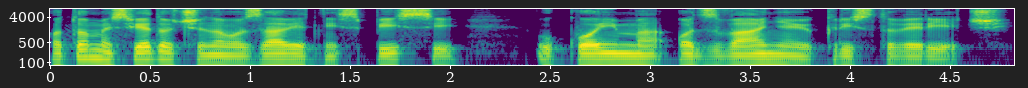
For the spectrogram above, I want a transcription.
O tome svjedoče novozavjetni spisi u kojima odzvanjaju Kristove riječi.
